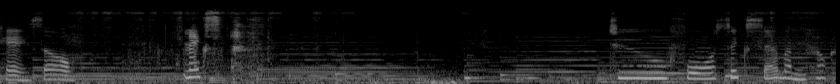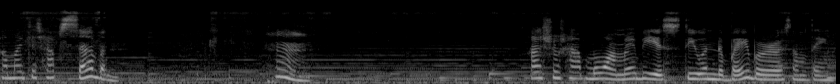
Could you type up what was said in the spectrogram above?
Okay so next. Two four six seven. How come I just have seven? Hmm I should have more. Maybe it's still in the baby or something.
